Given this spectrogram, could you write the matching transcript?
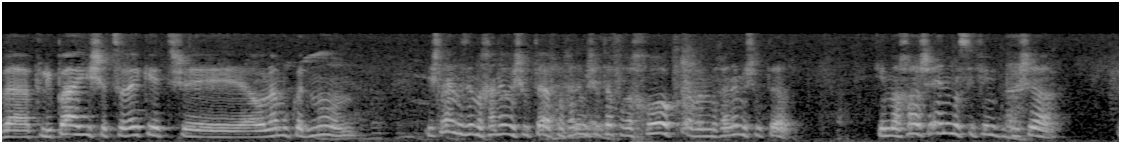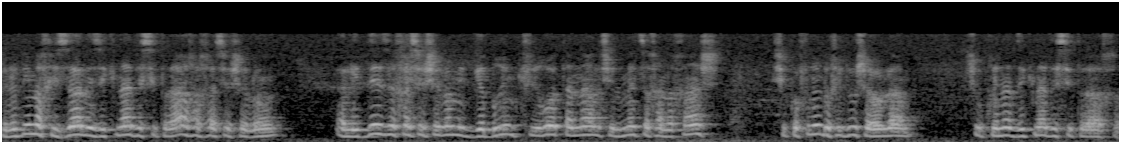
והקליפה היא שצועקת שהעולם הוא קדמון, יש להם איזה מכנה משותף, מכנה משותף רחוק, אבל מכנה משותף. כי מאחר שאין מוסיפים קדושה ונותנים אחיזה לזקנה דסתרא אחא חס ושלום, על ידי זה חס ושלום מתגברים כפירות הנ"ל של מצח הנחש שכופרים בחידוש העולם, שהוא מבחינת זקנה דסתרא אחא.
